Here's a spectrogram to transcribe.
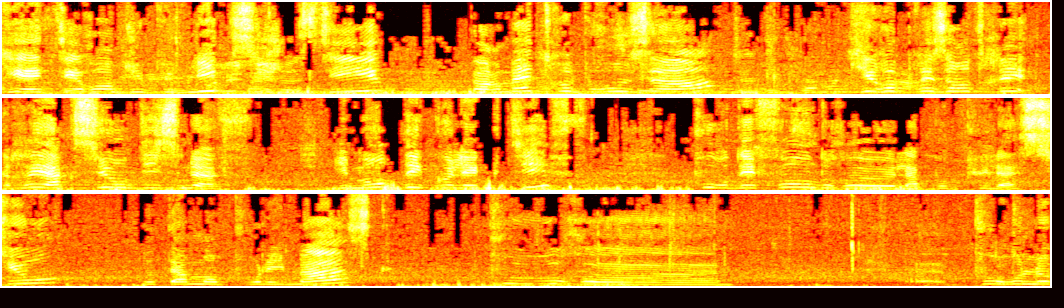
qui a été rendu public, si j'ose dire, par Maître Brouza, qui représente Réaction 19. Il monte des collectifs pour défendre euh, la population, notamment pour les masques, pour, euh, le,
